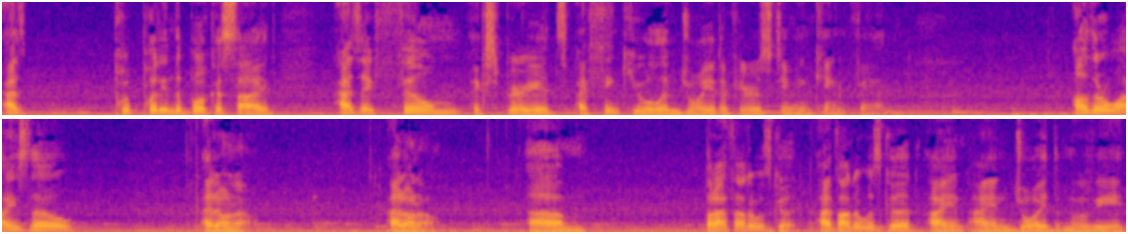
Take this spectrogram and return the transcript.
as put, putting the book aside as a film experience i think you will enjoy it if you're a stephen king fan otherwise though i don't know i don't know um but i thought it was good i thought it was good i i enjoyed the movie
